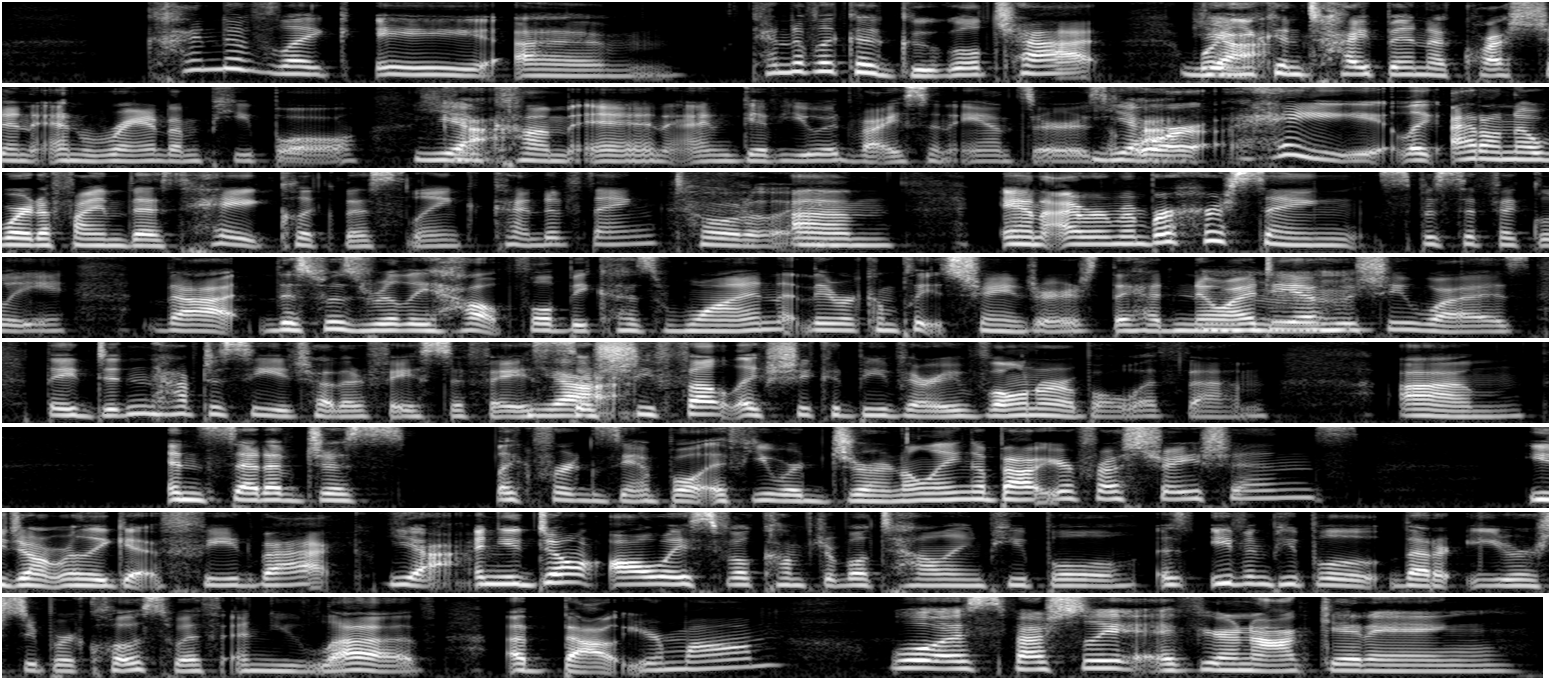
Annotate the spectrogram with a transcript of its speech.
kind of like a, um, kind of like a Google chat where Yeah. you can type in a question and random people Yeah. can come in and give you advice and answers, Yeah. or hey, like I don't know where to find this. Hey, click this link, kind of thing. Totally. Um, and I remember her saying specifically that this was really helpful because one, they were complete strangers. They had no idea who she was. They didn't have to see each other face to face. So she felt like she could be very vulnerable with them. Um, instead of just like, for example, if you were journaling about your frustrations, you don't really get feedback. Yeah. And you don't always feel comfortable telling people, even people that are, you're super close with and you love, about your mom. Well, especially if you're not getting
